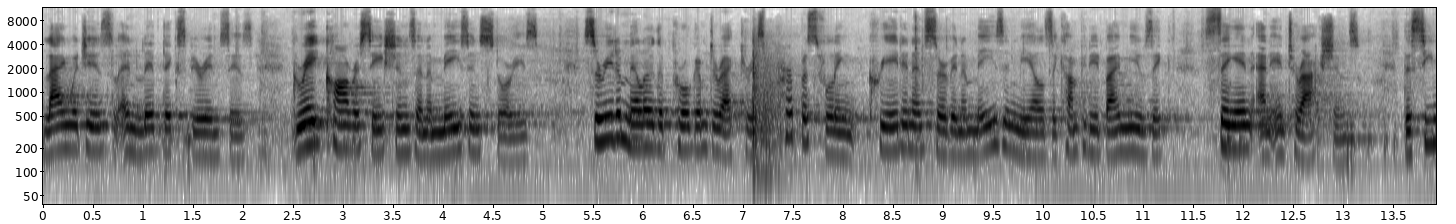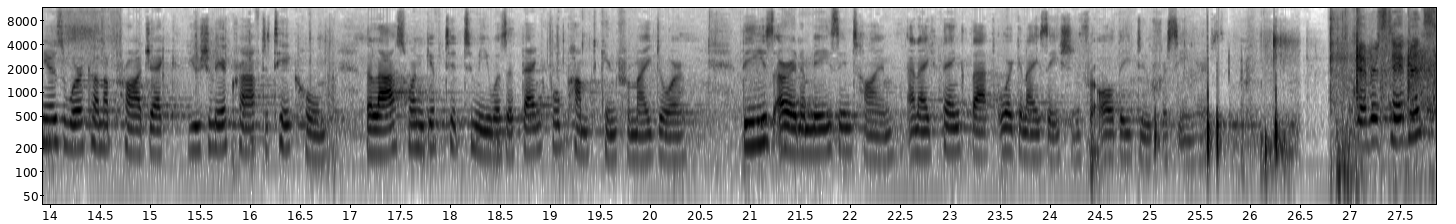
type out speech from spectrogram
languages, and lived experiences, great conversations, and amazing stories. Sarita Miller, the program director, is purposefully creating and serving amazing meals accompanied by music, singing, and interactions. The seniors work on a project, usually a craft to take home. The last one gifted to me was a thankful pumpkin for my door. These are an amazing time, and I thank that organization for all they do for seniors. Member statements.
